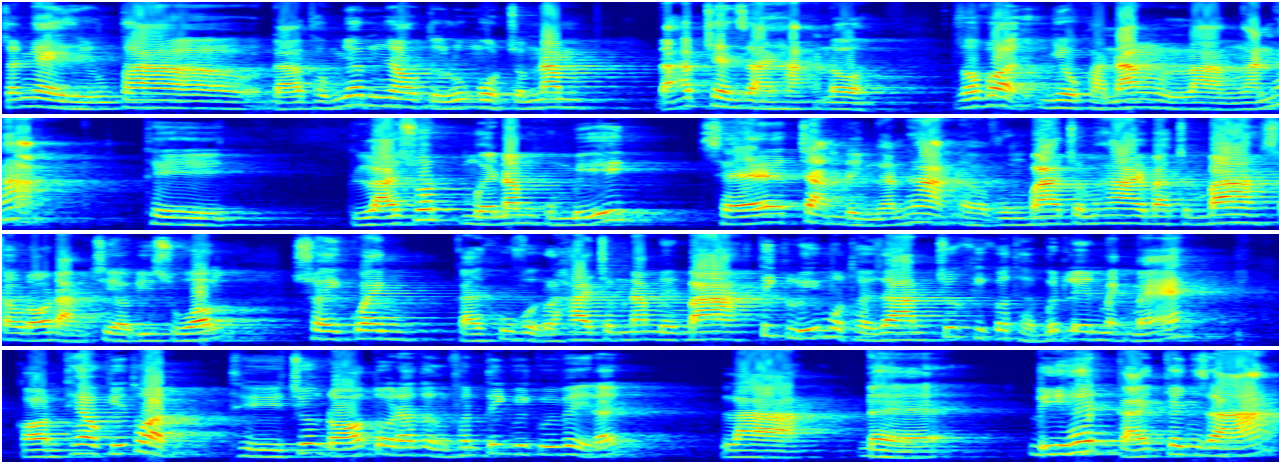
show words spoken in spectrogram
Chắn ngày thì chúng ta đã thống nhất nhau từ lúc 1.5 đã trên dài hạn rồi. Do vậy, nhiều khả năng là ngắn hạn thì lãi suất 10 năm của Mỹ sẽ chạm đỉnh ngắn hạn ở vùng 3.2 3.3 sau đó đảo chiều đi xuống, xoay quanh cái khu vực là 2.5 đến 3 tích lũy một thời gian trước khi có thể bứt lên mạnh mẽ. Còn theo kỹ thuật thì trước đó tôi đã từng phân tích với quý vị đấy, là để đi hết cái kênh giá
